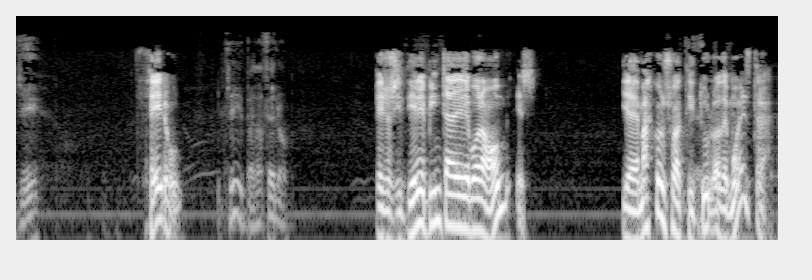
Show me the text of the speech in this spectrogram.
Oye, Cero. sí, para cero. Pero si tiene pinta de devorar hombres. Y además con su actitud lo demuestra.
